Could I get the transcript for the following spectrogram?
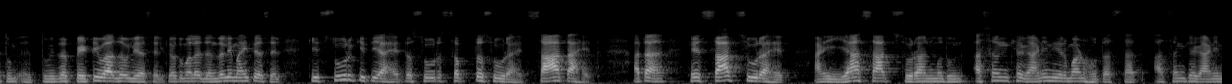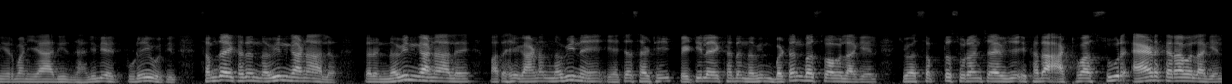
तुम्ही तुम्ही जर पेटी वाजवली असेल किंवा तुम्हाला जनरली माहिती असेल की सूर किती आहे? तर सूर सप्त सूर आहेत सात आहेत. आता हे सात सूर आहेत आणि या सात सुरांमधून असंख्य गाणी निर्माण होत असतात. असंख्य गाणी निर्माण याआधी झालेली आहेत पुढेही होतील. समजा एखादं नवीन गाणं आलं तर नवीन गाणं आलं आहे आता हे गाणं नवीन आहे याच्यासाठी पेटीला एखादं नवीन बटन बसवावं लागेल किंवा सप्तसुरांच्या ऐवजी एखादा आठवा सूर ॲड करावं लागेल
